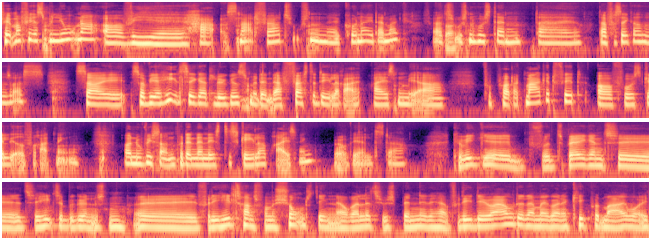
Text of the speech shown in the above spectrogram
85 millioner, og vi øh, har snart 40.000 øh, kunder i Danmark. 40.000 husstande, der, der er forsikret hos os. Så, øh, så vi har helt sikkert lykkedes med den der første del af rejsen med at få product market fit og få skaleret forretningen. Og nu er vi sådan på den der næste scale-up-rejse, ikke? hvor ja. vi er lidt større. Kan vi ikke øh, få tilbage igen til, til helt til begyndelsen? Øh, fordi hele transformationsdelen er jo relativt spændende i det her. Fordi det er jo det der med at gå ind og kigge på et marked, hvor I,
